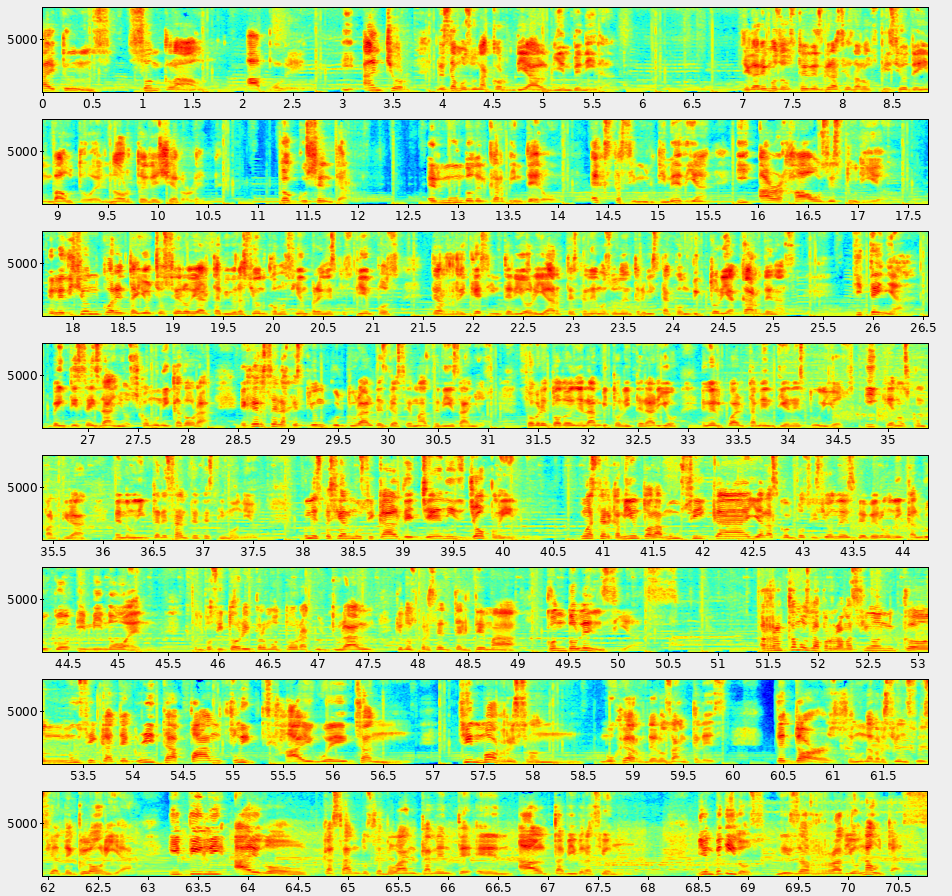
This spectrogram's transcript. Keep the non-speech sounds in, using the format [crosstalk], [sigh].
iTunes, SoundCloud, Apple y Anchor, les damos una cordial bienvenida. Llegaremos a ustedes gracias al auspicio de Inbauto, el norte de Chevrolet, Docu Center, El Mundo del Carpintero, Ecstasy Multimedia y Art House Studio. En la edición 48.0 de alta vibración, como siempre en estos tiempos de riqueza interior y artes, tenemos una entrevista con Victoria Cárdenas, quiteña, 26 años, comunicadora, ejerce la gestión cultural desde hace más de 10 años, sobre todo en el ámbito literario, en el cual también tiene estudios y que nos compartirá en un interesante testimonio. Un especial musical de Janis Joplin, un acercamiento a la música y a las composiciones de Verónica Lugo y Minoen compositora y promotora cultural que nos presenta el tema Condolencias. Arrancamos la programación con música de Greta Van Fleet, Highway 10, Jim Morrison, Mujer de Los Ángeles, The Doors en una versión sucia de Gloria y Billy Idol casándose blancamente en alta vibración. Bienvenidos, mis radionautas.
